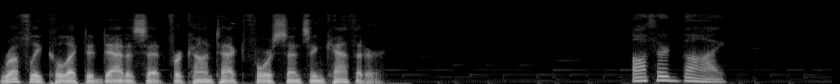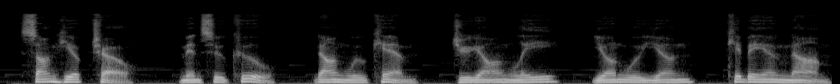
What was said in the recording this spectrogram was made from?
Roughly collected dataset for contact force sensing catheter. Authored by Songhyuk Cho, Minsu Koo, Dongwoo Kim, Juyong Lee, Yeonwoo Young, Kibeyoung Nam,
